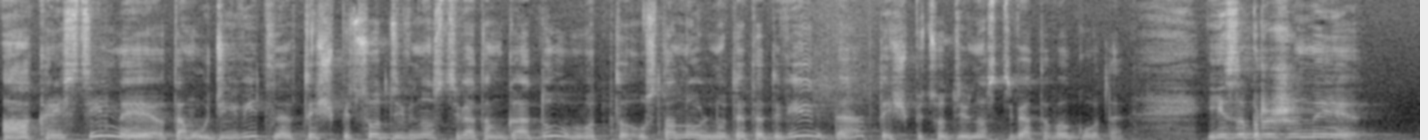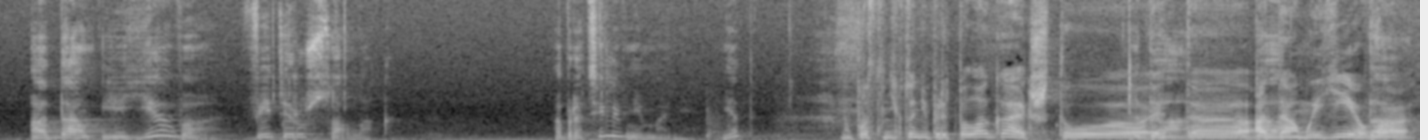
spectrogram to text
А крестильные, там удивительно, в 1599 году вот установлена вот эта дверь, да, 1599 года, и изображены Адам и Ева в виде русалок. Обратили внимание? Нет? Ну просто никто не предполагает, что Да, это да, Адам и Ева. Да.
